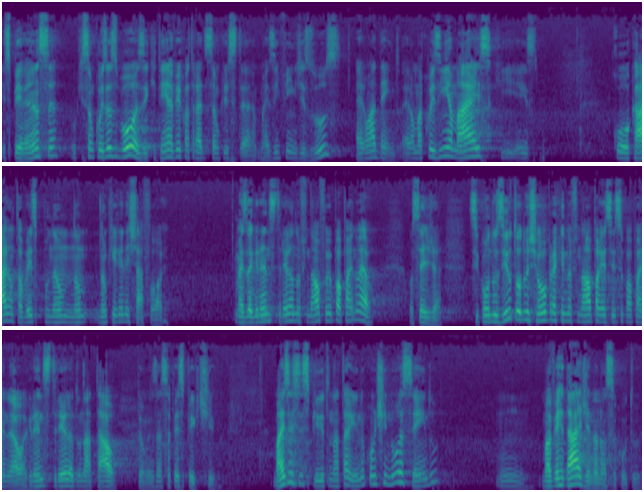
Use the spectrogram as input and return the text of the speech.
esperança, o que são coisas boas e que tem a ver com a tradição cristã. Mas enfim, Jesus era um adendo, era uma coisinha mais que eles colocaram, talvez por não, não, não querer deixar fora. Mas a grande estrela no final foi o Papai Noel. Ou seja, se conduziu todo o show para que no final aparecesse o Papai Noel, a grande estrela do Natal, pelo menos nessa perspectiva. Mas esse espírito natalino continua sendo um, uma verdade na nossa cultura.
